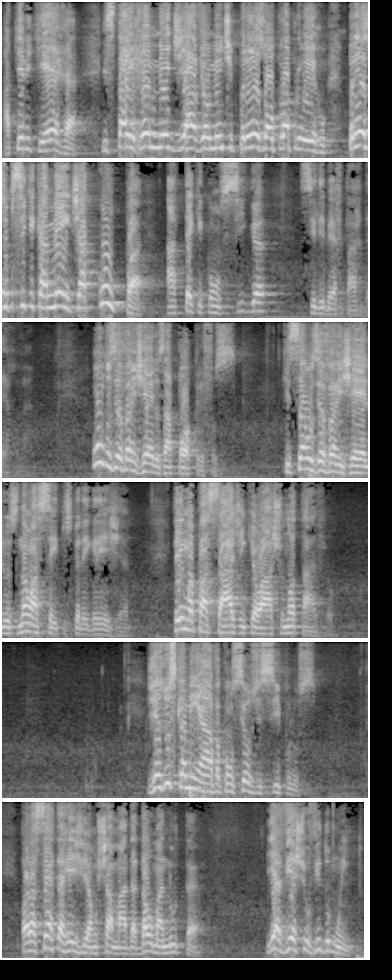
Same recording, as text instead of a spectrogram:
Aquele que erra está irremediavelmente preso ao próprio erro, preso psiquicamente à culpa, até que consiga se libertar dela. Um dos evangelhos apócrifos, que são os evangelhos não aceitos pela igreja, tem uma passagem que eu acho notável. Jesus caminhava com seus discípulos para certa região chamada Dalmanuta e havia chovido muito.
